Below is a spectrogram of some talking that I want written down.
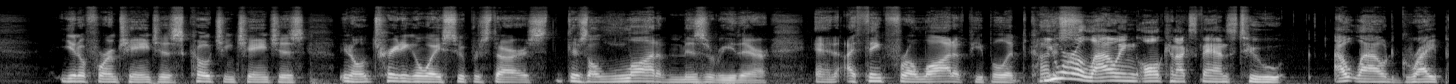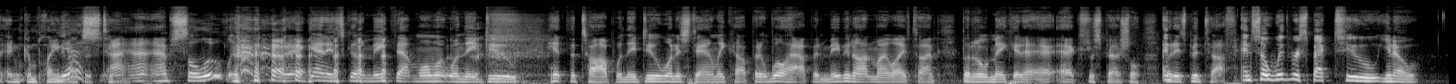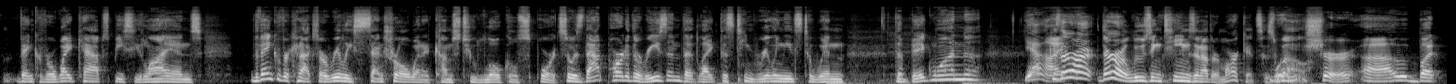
uniform changes, coaching changes, you know, trading away superstars. There's a lot of misery there. And I think for a lot of people, it kind You of. You are allowing all Canucks fans to out loud gripe and complain about this team. a- absolutely. but again, it's going to make that moment when they do hit the top, when they do win a Stanley Cup, and it will happen. Maybe not in my lifetime, but it'll make it a- extra special. But it's been tough. And so, with respect to you know Vancouver Whitecaps, BC Lions, the Vancouver Canucks are really central when it comes to local sports. So, is that part of the reason that like this team really needs to win the big one? Yeah, Because I- there are there are losing teams in other markets as well. Sure, uh, but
